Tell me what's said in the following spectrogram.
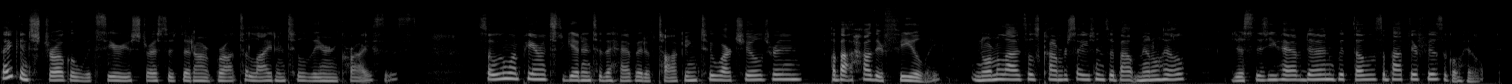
they can struggle with serious stressors that aren't brought to light until they're in crisis. So we want parents to get into the habit of talking to our children about how they're feeling. Normalize those conversations about mental health, just as you have done with those about their physical health.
